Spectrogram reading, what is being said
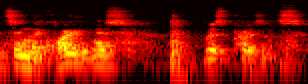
It's in the quietness of His presence.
